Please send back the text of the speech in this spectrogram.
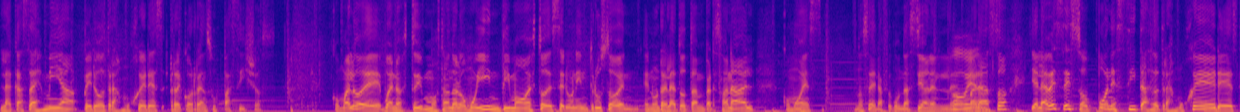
La casa es mía, pero otras mujeres recorren sus pasillos como algo de, bueno, estoy mostrando algo muy íntimo, esto de ser un intruso en, un relato tan personal como es no sé, la fecundación, en el embarazo, y a la vez eso, pone citas de otras mujeres,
